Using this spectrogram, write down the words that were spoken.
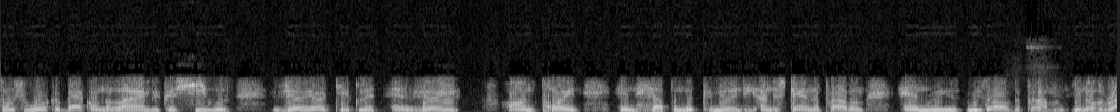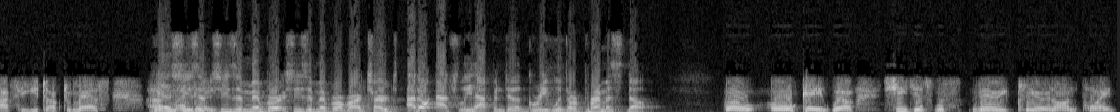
social worker, back on the line because she was very articulate and very on point in helping the community understand the problem and re- resolve the problem. You know, Roxy, you talked to last. Uh, yeah, she's a, she's a member. She's a member of our church. I don't actually happen to agree with her premise, though. Oh, oh, okay. Well, she just was very clear and on point,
